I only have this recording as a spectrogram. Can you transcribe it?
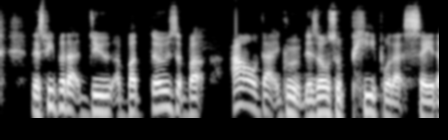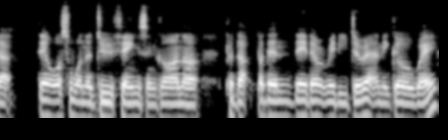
there's people that do, but those, but out of that group, there's also people that say that they also want to do things in Ghana, product, but then they don't really do it and they go away.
